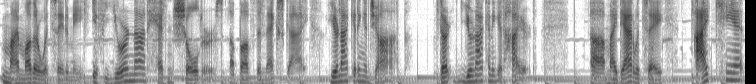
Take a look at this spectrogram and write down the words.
my mother would say to me, if you're not head and shoulders above the next guy, you're not getting a job. You're not going to get hired uh, my dad would say, I can't,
